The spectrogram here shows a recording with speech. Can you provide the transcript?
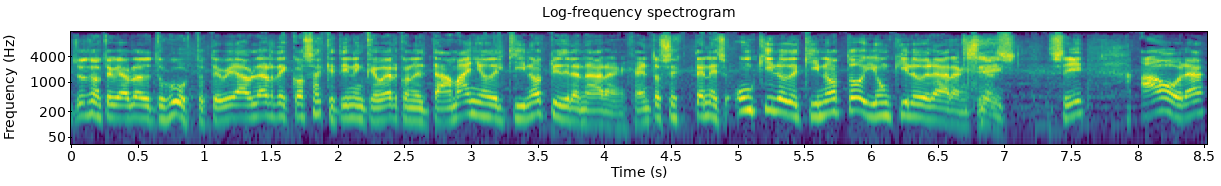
Yo no te voy a hablar de tus gustos, te voy a hablar de cosas que tienen que ver con el tamaño del quinoto y de la naranja. Entonces tenés un kilo de quinoto y un kilo de naranjas. ¿sí? Ahora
